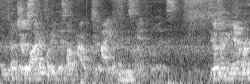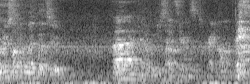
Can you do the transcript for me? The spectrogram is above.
food otherwise Logistically, because of it's how helpful too. tight the Mhm. schedule is. Doesn't Cameron do something like that too? Uh, no, we just had services, right?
